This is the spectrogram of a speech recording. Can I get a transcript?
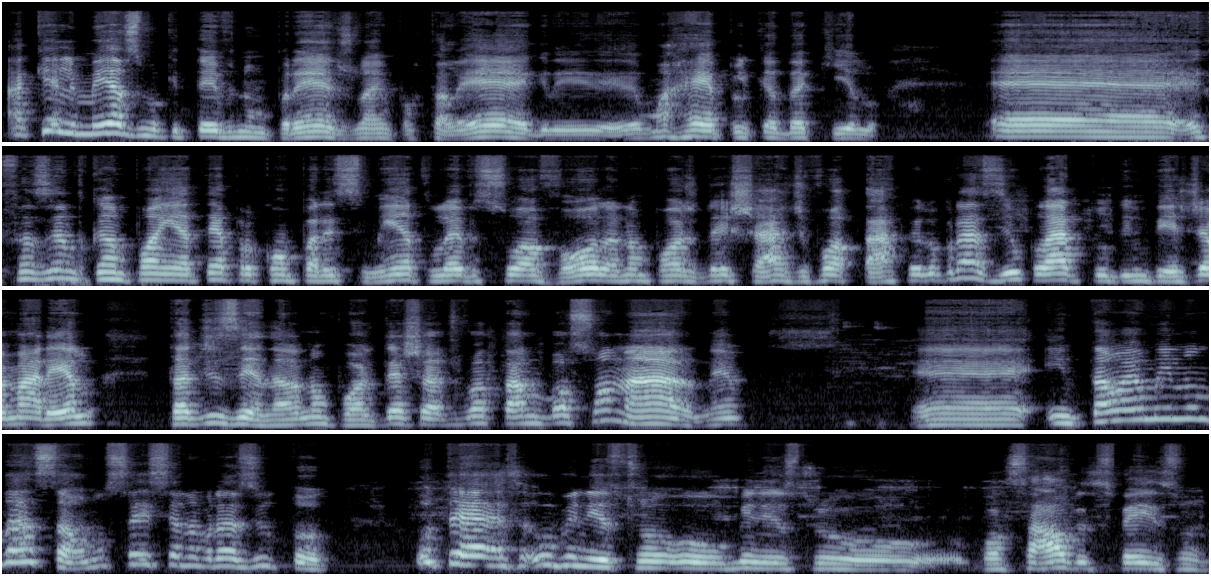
Aquele mesmo que teve num prédio lá em Porto Alegre, uma réplica daquilo. É, fazendo campanha até para o comparecimento, leve sua avó, ela não pode deixar de votar pelo Brasil, claro, tudo em verde e amarelo, está dizendo, ela não pode deixar de votar no Bolsonaro, né? É, então é uma inundação, não sei se é no Brasil todo. O, o, ministro, o ministro Gonçalves fez um,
